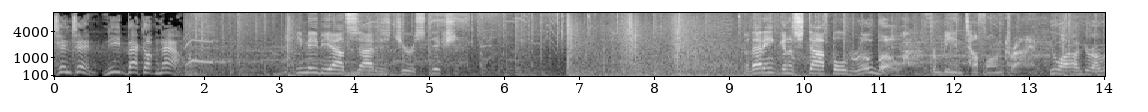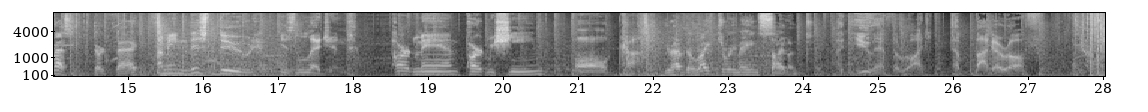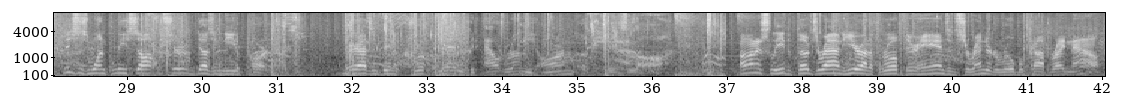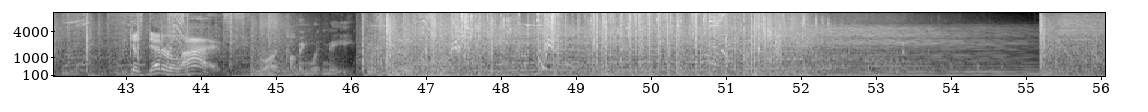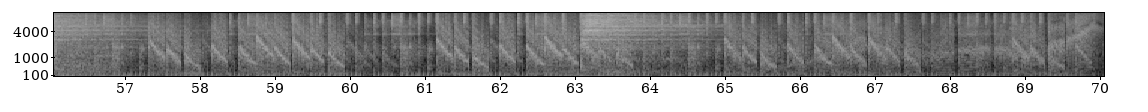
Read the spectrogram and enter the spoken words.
1010, need backup now. He may be outside of his jurisdiction. But that ain't gonna stop old Robo from being tough on crime. You are under arrest, dirtbag. I mean, this dude is legend. Part man, part machine, all cop. You have the right to remain silent. And you have the right to bugger off. This is one police officer who doesn't need a partner. There hasn't been a crook yet who could outrun the arm of his law. Honestly, the thugs around here ought to throw up their hands and surrender to Robocop right now. Because dead or alive, You are coming with me.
